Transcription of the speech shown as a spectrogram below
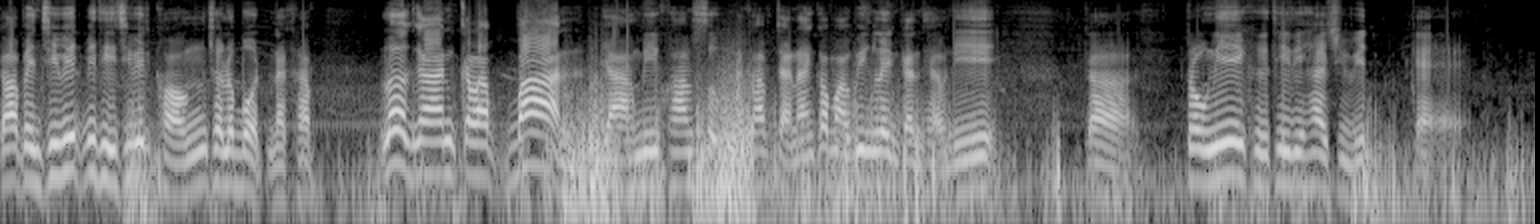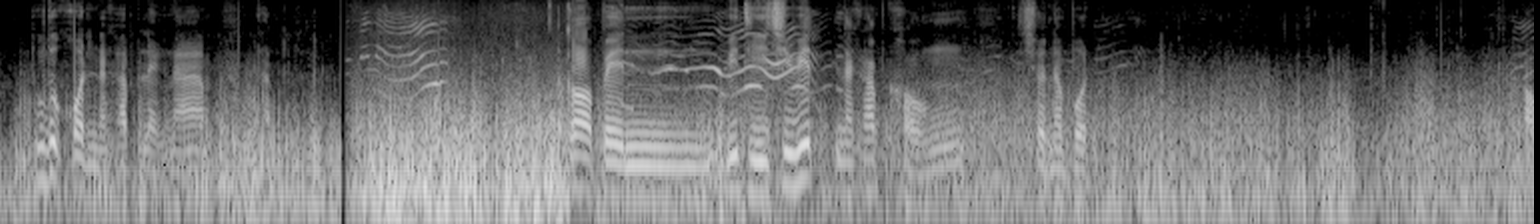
ก็เป็นชีวิตวิถีชีวิตของชนบทนะครับ เลิกงานกลับบ้าน อย่างมีความสุขนะครับ จากนั้นก็มาวิ่งเล่นกันแถวนี้ ก็ตรงนี้คือที่ที่ให้ชีวิตแก่ทุกๆคนนะครับแหล่งน้ำครับก็เป็นวิถีชีวิตนะครับของชนบทเอา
